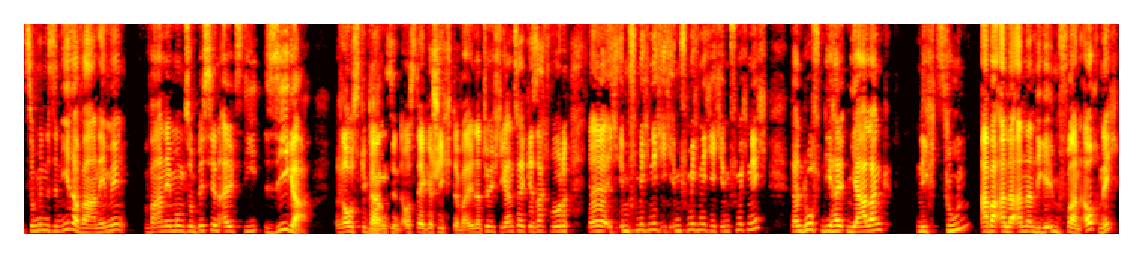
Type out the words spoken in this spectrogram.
zumindest in ihrer Wahrnehmung, Wahrnehmung so ein bisschen als die Sieger rausgegangen ja. sind aus der Geschichte, weil natürlich die ganze Zeit gesagt wurde, ja, ja, ich impf mich nicht, ich impf mich nicht, ich impf mich nicht. Dann durften die halt ein Jahr lang nichts tun, aber alle anderen, die geimpft waren, auch nicht.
